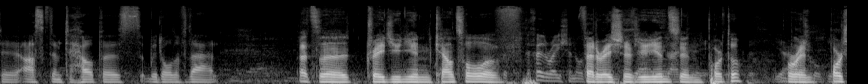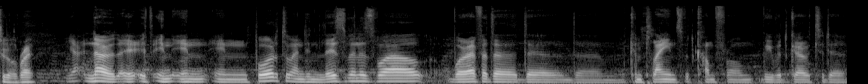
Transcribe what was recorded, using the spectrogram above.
to ask them to help us with all of that That's the Trade Union Council of the Federation of Federation of Yeah, Unions in Porto exactly. Yeah. or in Portugal, right? Yeah, no, it, in, in, in Porto and in Lisbon as well, wherever the, the, the um, complaints would come from, we would go to the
